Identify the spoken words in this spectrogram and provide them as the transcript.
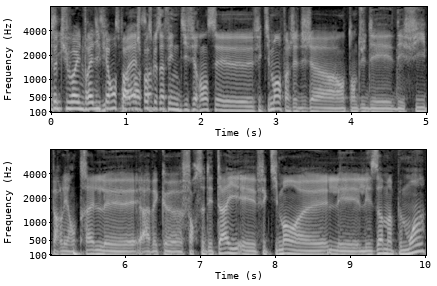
Toi, tu vois une vraie différence par Ouais, rapport je à pense ça que ça fait une différence, euh, effectivement. Enfin, j'ai déjà entendu des, des filles parler entre elles et- avec euh, force détail, et effectivement, euh, les, les hommes un peu moins.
